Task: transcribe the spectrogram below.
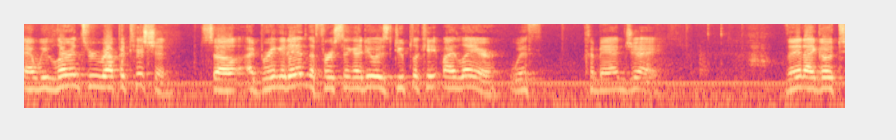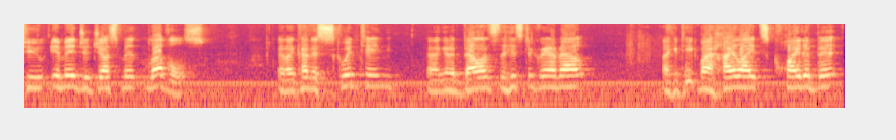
And we learn through repetition. So I bring it in. The first thing I do is duplicate my layer with Command J. Then I go to Image Adjustment Levels and I'm kind of squinting, and I'm going to balance the histogram out. I can take my highlights quite a bit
